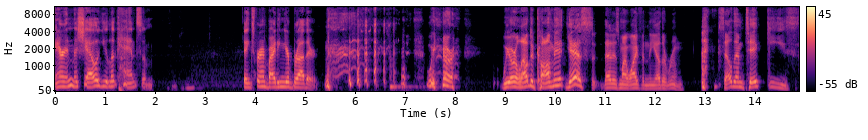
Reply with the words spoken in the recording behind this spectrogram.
Aaron, Michelle, you look handsome. Thanks for inviting your brother. we are we are allowed to comment yes that is my wife in the other room sell them tickies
